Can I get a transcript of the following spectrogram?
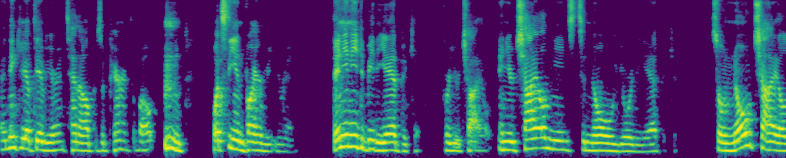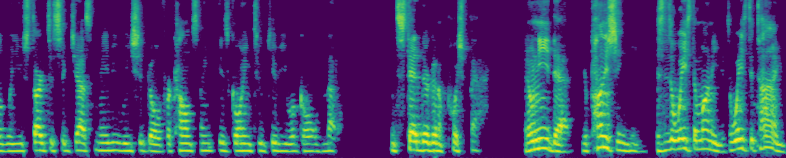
I think you have to have your antenna up as a parent about what's the environment you're in. Then you need to be the advocate for your child. And your child needs to know you're the advocate. So, no child, when you start to suggest maybe we should go for counseling, is going to give you a gold medal. Instead, they're going to push back. I don't need that. You're punishing me. This is a waste of money. It's a waste of time.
